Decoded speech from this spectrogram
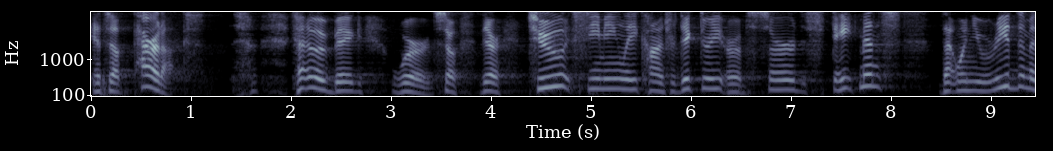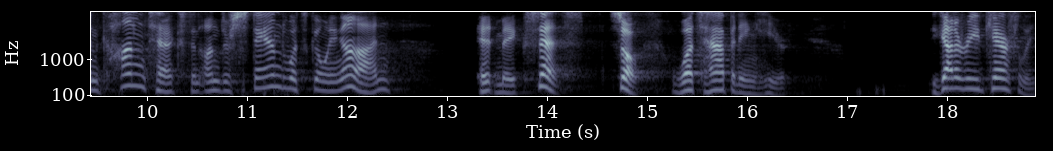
It's a paradox, kind of a big word. So there are two seemingly contradictory or absurd statements that when you read them in context and understand what's going on, it makes sense. So, what's happening here? You got to read carefully.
